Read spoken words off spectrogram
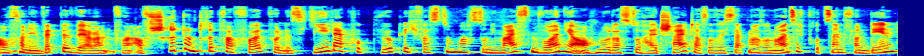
auch von den Wettbewerbern von, auf Schritt und Tritt verfolgt worden ist. Jeder guckt wirklich, was du machst. Und die meisten wollen ja auch nur, dass du halt scheiterst. Also ich sag mal so 90 Prozent von denen,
